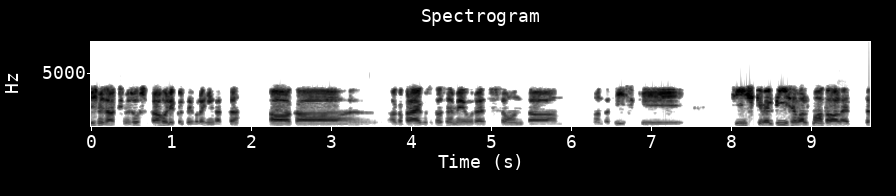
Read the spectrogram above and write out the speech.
siis me saaksime suhteliselt rahulikult võib-olla hingata. aga, aga praeguse taseme juures on ta, on ta siiski äh, siiski veel piisavalt madal, et,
